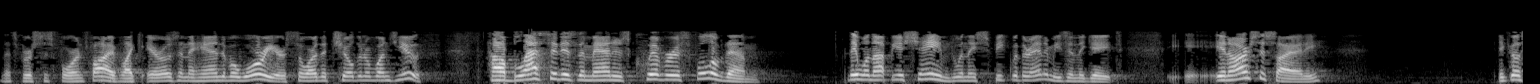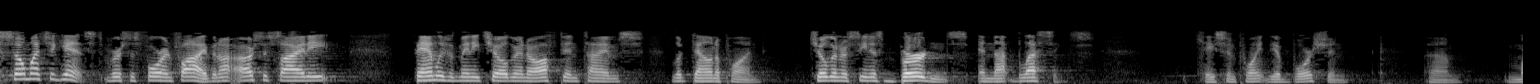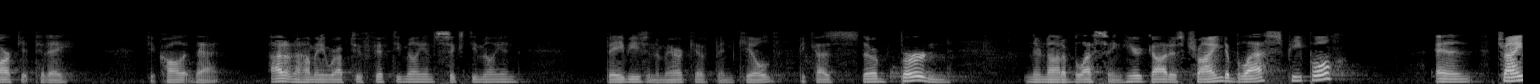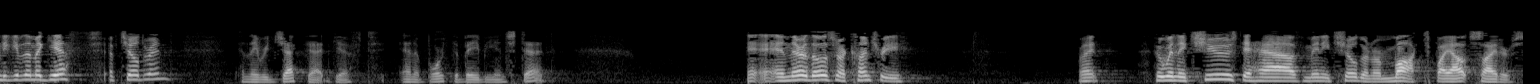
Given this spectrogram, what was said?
That's verses 4 and 5. Like arrows in the hand of a warrior, so are the children of one's youth. How blessed is the man whose quiver is full of them. They will not be ashamed when they speak with their enemies in the gate. In our society, it goes so much against verses 4 and 5. In our society, families with many children are oftentimes looked down upon. Children are seen as burdens and not blessings. Case in point, the abortion um, market today, if you call it that. I don't know how many we're up to 50 million, 60 million babies in America have been killed because they're a burden and they're not a blessing. Here, God is trying to bless people and trying to give them a gift of children, and they reject that gift and abort the baby instead. And there are those in our country, right, who, when they choose to have many children, are mocked by outsiders.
